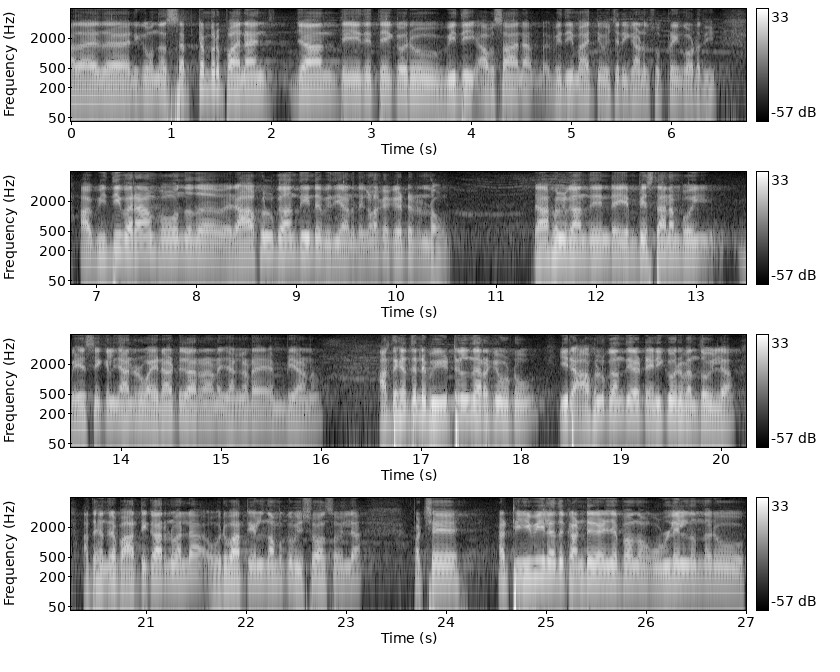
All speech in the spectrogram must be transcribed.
അതായത് എനിക്ക് തോന്നുന്നു സെപ്റ്റംബർ പതിനഞ്ചാം തീയതിത്തേക്ക് ഒരു വിധി അവസാന വിധി മാറ്റി വെച്ചിരിക്കുകയാണ് സുപ്രീം കോടതി. ആ വിധി വരാൻ പോകുന്നത് രാഹുൽ ഗാന്ധീന്റെ വിധിയാണ്. നിങ്ങളൊക്കെ കേട്ടിട്ടുണ്ടാവും. രാഹുൽ ഗാന്ധീന്റെ എം പി സ്ഥാനം പോയി. ബേസിക്കലി ഞാനൊരു വയനാട്ടുകാരനാണ് ഞങ്ങളുടെ എം പി ആണ്. അദ്ദേഹത്തിന്റെ വീട്ടിൽ നിന്ന് ഇറക്കി വിട്ടു. ഈ രാഹുൽ ഗാന്ധിയായിട്ട് എനിക്കൊരു ബന്ധമില്ല അദ്ദേഹത്തിന്റെ പാർട്ടിക്കാരനുമല്ല ഒരു പാർട്ടിയിൽ നമുക്ക് വിശ്വാസമില്ല. പക്ഷേ ആ ടി വിയിൽ അത് കണ്ടു കഴിഞ്ഞപ്പോൾ നമുക്ക് ഉള്ളിൽ നിന്നൊരു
